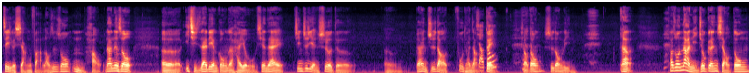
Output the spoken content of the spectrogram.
这个想法，老师说，嗯，好。那那时候，呃，一起在练功的还有现在金枝演社的，嗯、表演指导副团长对小东小东 施东林。那他说，那你就跟小东，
